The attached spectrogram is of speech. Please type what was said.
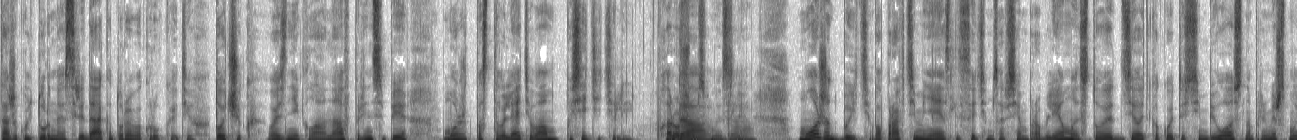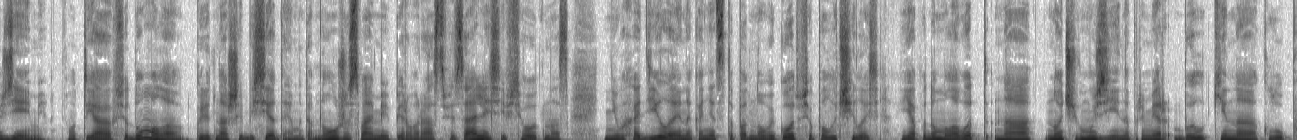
та же культурная среда, которая вокруг этих точек возникла, она, в принципе, может поставлять вам посетителей в хорошем Да, смысле. да. Может быть, поправьте меня, если с этим совсем проблемы, стоит сделать какой-то симбиоз, например, с музеями. Вот я все думала перед нашей беседой, мы там, ну, уже с вами первый раз связались, и все вот у нас не выходило, и наконец-то под Новый год все получилось. Я подумала, вот на Ночи в музее, например, был киноклуб,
